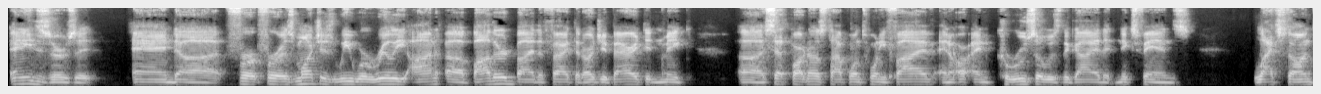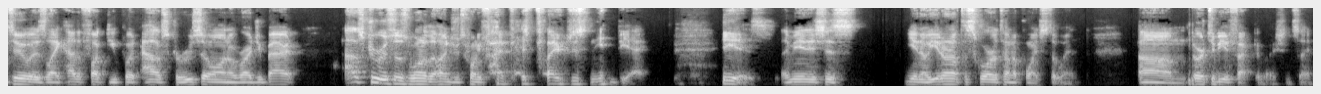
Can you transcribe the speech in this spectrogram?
and he deserves it. And uh, for for as much as we were really on uh, bothered by the fact that RJ Barrett didn't make uh, Seth Partnow's top 125, and and Caruso was the guy that Knicks fans latched onto as like, how the fuck do you put Alex Caruso on over RJ Barrett? Alex Caruso is one of the 125 best players in the NBA. He is. I mean, it's just you know you don't have to score a ton of points to win, um, or to be effective, I should say.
